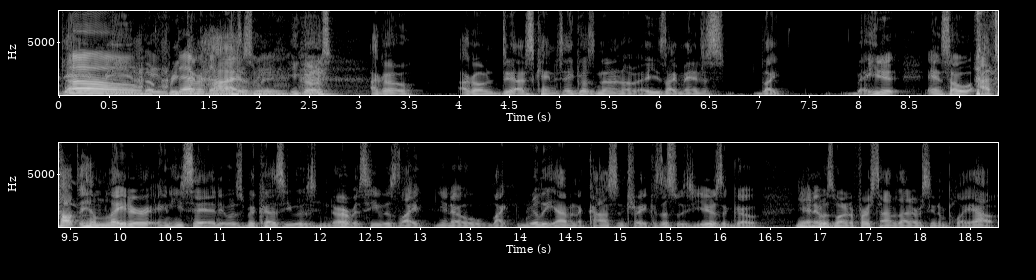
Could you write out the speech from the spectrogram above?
gave Oh, me the freaking never done that to me. Heisman. He goes, I go, I go, dude, I just came to tell. He goes, no, no, no. He's like, man, just like, he did. And so I talked to him later, and he said it was because he was nervous. He was like, you know, like really having to concentrate because this was years ago, Yeah. and it was one of the first times I'd ever seen him play out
